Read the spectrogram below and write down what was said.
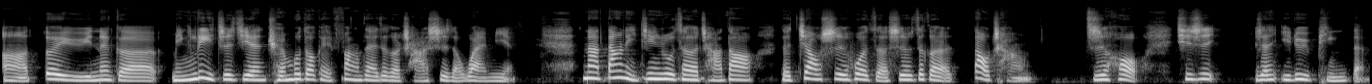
呃，对于那个名利之间，全部都可以放在这个茶室的外面。那当你进入这个茶道的教室，或者是这个道场之后，其实人一律平等。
